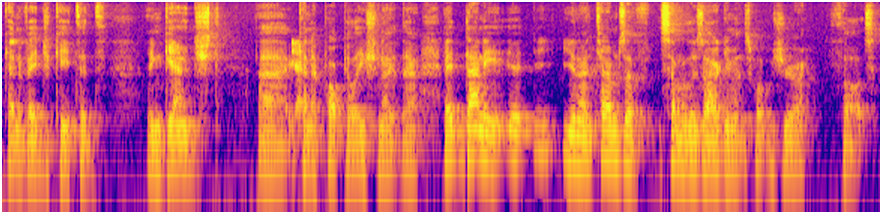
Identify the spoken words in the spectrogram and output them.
kind of educated, engaged. Yeah. Uh, yeah. kind of population out there. Uh, Danny, uh, you know, in terms of some of those arguments, what was your thoughts?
